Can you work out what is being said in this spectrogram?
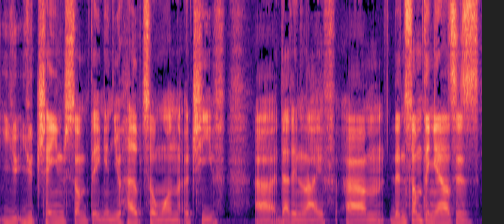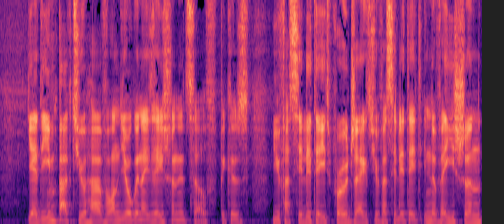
you, you change something and you help someone achieve uh, that in life um, then something else is yeah the impact you have on the organization itself because you facilitate projects you facilitate innovation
